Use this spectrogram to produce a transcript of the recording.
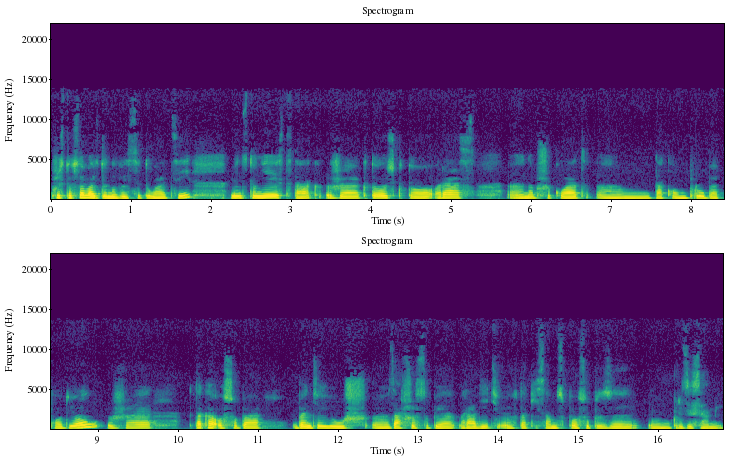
przystosować do nowej sytuacji, więc to nie jest tak, że ktoś, kto raz e, na przykład taką próbę podjął, że taka osoba będzie już e, zawsze sobie radzić w taki sam sposób z kryzysami.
